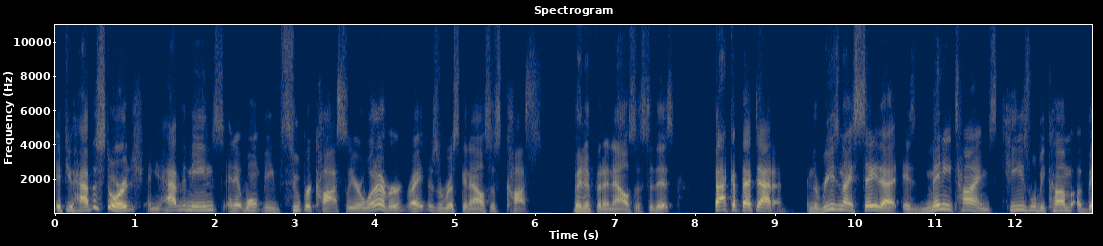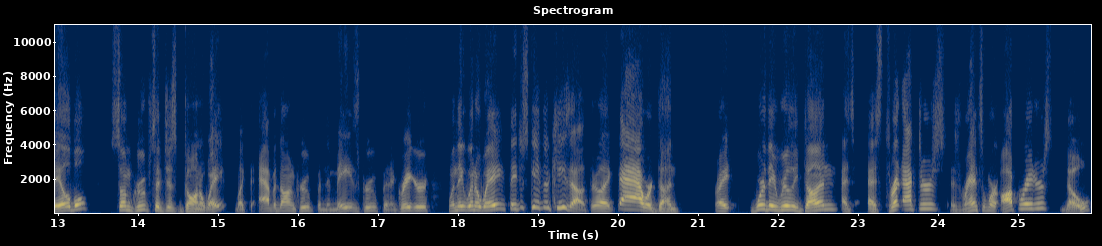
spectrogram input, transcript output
if you have the storage and you have the means and it won't be super costly or whatever, right? There's a risk analysis, cost benefit analysis to this. Back up that data. And the reason I say that is many times keys will become available. Some groups have just gone away, like the Avaddon group and the Maze group and Egregor. When they went away, they just gave their keys out. They're like, nah, we're done, right? were they really done as as threat actors, as ransomware operators? No,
